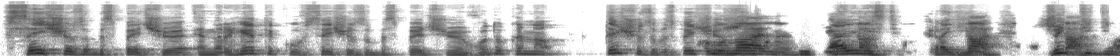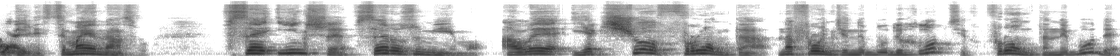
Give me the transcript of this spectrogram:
Все, що забезпечує енергетику, все, що забезпечує водоканал, те, що забезпечує життєдіяльність країни. Життєдіяльність це має назву. Все інше, все розуміємо. Але якщо фронта на фронті не буде хлопців, фронта не буде,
